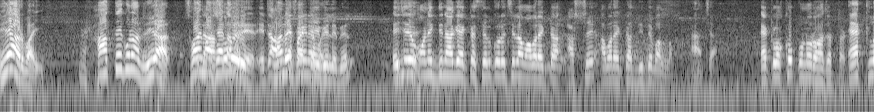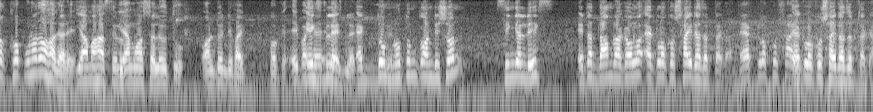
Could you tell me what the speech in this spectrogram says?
রেয়ার ভাই। হাতে কোনো রেয়ার ছয় মাস এটা আমরা পাই না অ্যাভেলেবেল এই যে অনেকদিন আগে একটা সেল করেছিলাম আবার একটা আসছে আবার একটা দিতে পারলাম আচ্ছা এক লক্ষ পনেরো হাজার টাকা এক লক্ষ পনেরো হাজারে ইয়ামাহা সেলু ইয়ামাহা সেলু two one twenty five okay এই পাশে এক্স ব্লেড একদম নতুন কন্ডিশন সিঙ্গেল ডিস্ক এটার দাম রাখা হলো এক লক্ষ ষাট হাজার টাকা এক লক্ষ এক লক্ষ ষাট হাজার টাকা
